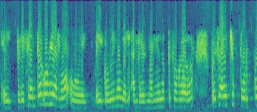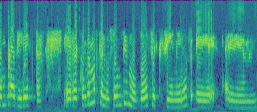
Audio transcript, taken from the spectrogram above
el presente gobierno o el, gobierno de Andrés Manuel López Obrador, pues ha hecho por compras directas. Eh, recordemos que en los últimos dos sexenios, eh, eh,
